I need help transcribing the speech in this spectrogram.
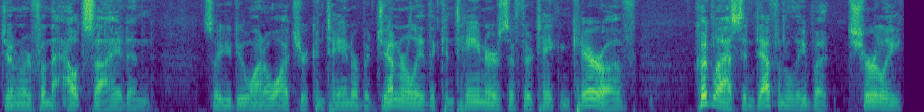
generally from the outside, and so you do want to watch your container. But generally, the containers, if they're taken care of, could last indefinitely, but surely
